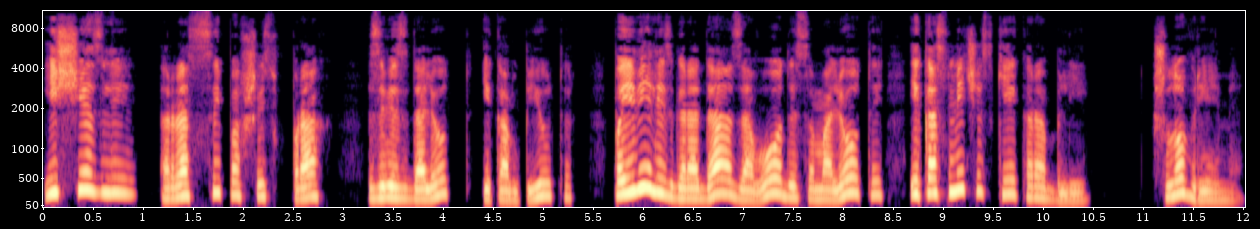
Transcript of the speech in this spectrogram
Исчезли, рассыпавшись в прах, звездолет и компьютер, Появились города, заводы, самолеты и космические корабли. Шло время.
